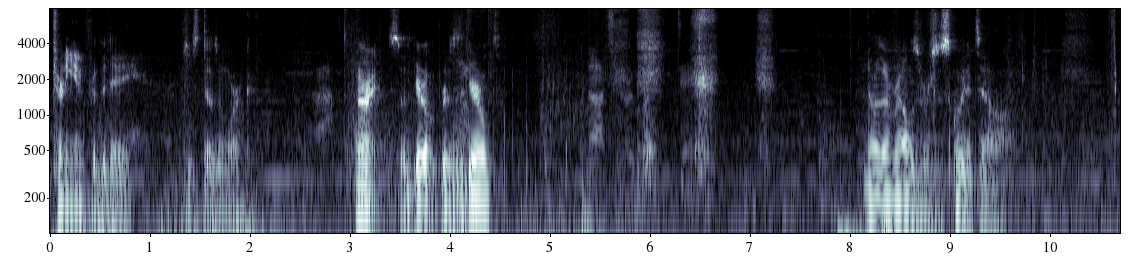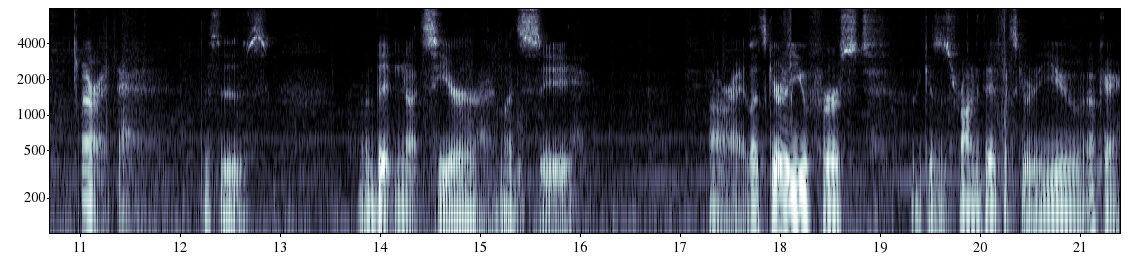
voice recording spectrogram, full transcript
turning in for the day, just doesn't work. Alright, so Geralt versus Geralt. Northern Realms versus Scoia'tael. Alright. This is a bit nuts here. Let's see. Alright, let's get rid of you first. That gives us Ronvid. Let's get rid of you. Okay.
